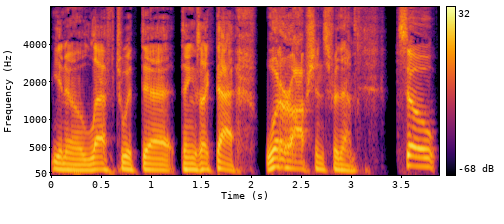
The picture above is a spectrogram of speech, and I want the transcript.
you know, left with debt, things like that. What are options for them? So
